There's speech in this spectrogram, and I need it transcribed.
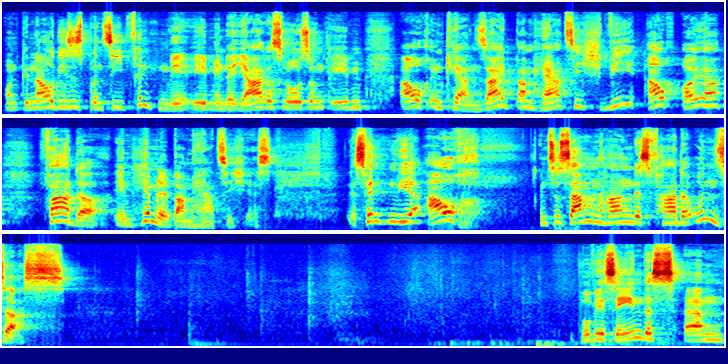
Und genau dieses Prinzip finden wir eben in der Jahreslosung eben auch im Kern. Seid barmherzig, wie auch euer Vater im Himmel barmherzig ist. Das finden wir auch im Zusammenhang des Vaterunsers. Wo wir sehen, dass ähm,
